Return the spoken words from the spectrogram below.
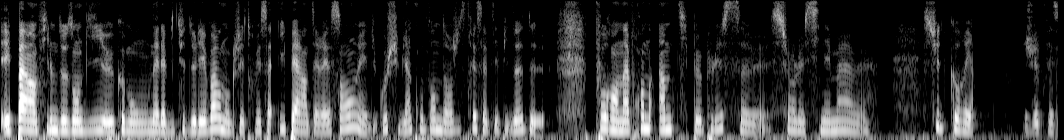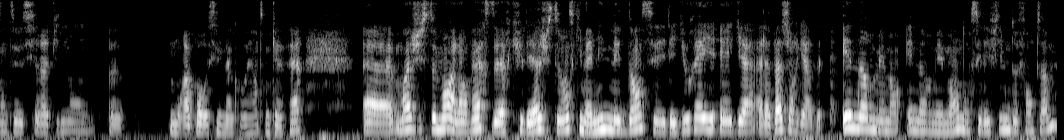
est pas un film de zombies euh, comme on a l'habitude de les voir, donc j'ai trouvé ça hyper intéressant et du coup je suis bien contente d'enregistrer cet épisode euh, pour en apprendre un petit peu plus sur le cinéma sud-coréen. Je vais présenter aussi rapidement mon rapport au cinéma coréen, tant qu'à faire. Euh, moi, justement, à l'inverse de Herculea, justement, ce qui m'a mis le nez dedans, c'est les Yurei Eiga. À la base, je regarde énormément, énormément. Donc, c'est les films de fantômes,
